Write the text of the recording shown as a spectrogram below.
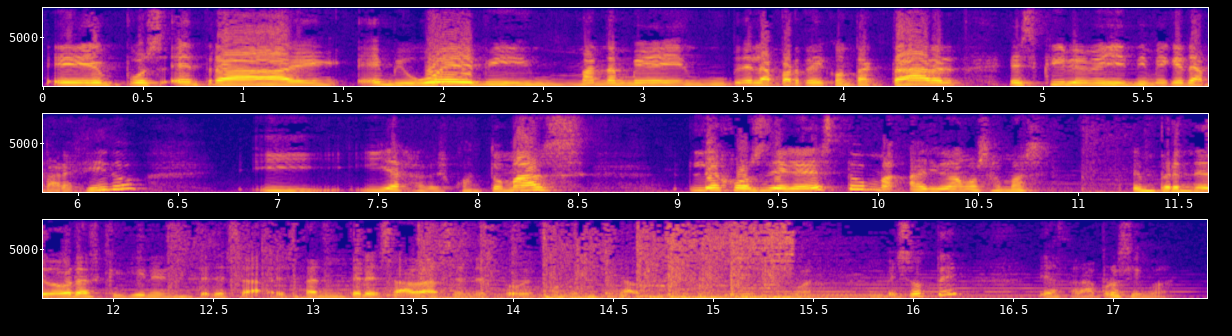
eh, pues entra en, mi web y mándame en la parte de contactar, escríbeme y dime qué te ha parecido. Y, ya sabes, cuanto más lejos llegue esto, ayudamos a más emprendedoras que quieren interesar, están interesadas en esto de monetizar. Un besote y hasta la próxima.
